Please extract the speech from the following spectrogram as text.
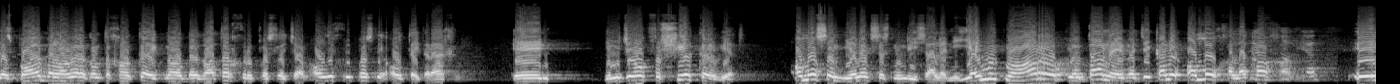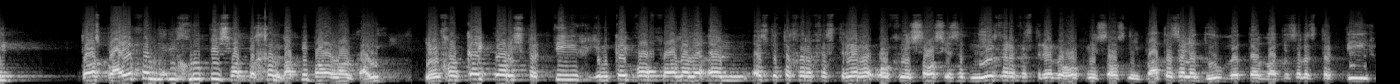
dis baie belangrik om te gaan kyk na by watter groepe sluit jy aan. Al die groepe is nie altyd reg nie. En jy moet jou ook verseker weet Almal se menings is nie dieselfde nie. Jy moet maar op jou tande hê want jy kan nie almal gelukkig hou nie. En daar's baie van hierdie groepies wat begin wat nie baie lank hou nie. Jy moet gaan kyk na die struktuur, jy moet kyk waar val hulle in. Is dit 'n geregistreerde organisasie? Is dit nie 'n geregistreerde organisasie nie? Wat is hulle doelwitte? Wat is hulle struktuur?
